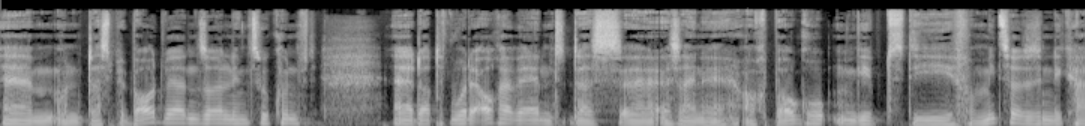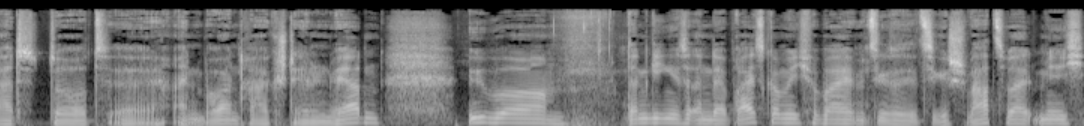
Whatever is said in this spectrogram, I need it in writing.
ähm, und das bebaut werden soll in Zukunft. Äh, dort wurde auch erwähnt, dass äh, es eine auch Baugruppen gibt, die vom Mietshäuser Syndikat dort äh, einen Bauantrag stellen werden über, dann ging es an der Breisgau-Milch vorbei, beziehungsweise jetzige Schwarzwaldmilch,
